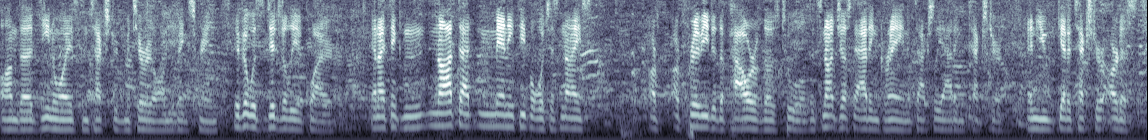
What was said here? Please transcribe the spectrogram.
on the denoised and textured material on the big screen if it was digitally acquired. And I think not that many people, which is nice, are, are privy to the power of those tools. It's not just adding grain, it's actually adding texture. And you get a texture artist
